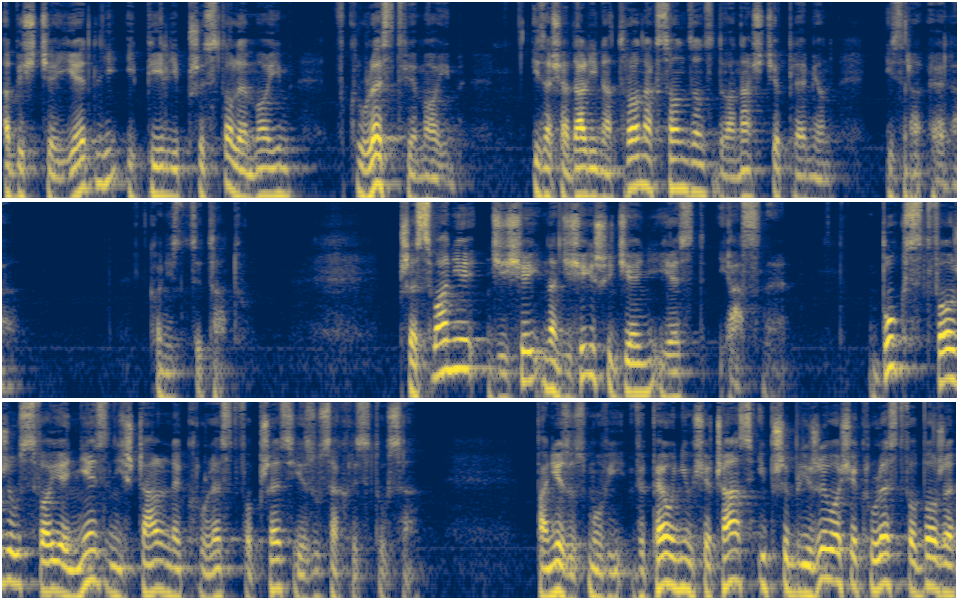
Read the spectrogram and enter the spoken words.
abyście jedli i pili przy stole moim w królestwie moim i zasiadali na tronach, sądząc dwanaście plemion Izraela. Koniec cytatu. Przesłanie dzisiaj, na dzisiejszy dzień jest jasne. Bóg stworzył swoje niezniszczalne królestwo przez Jezusa Chrystusa. Pan Jezus mówi: Wypełnił się czas i przybliżyło się Królestwo Boże.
